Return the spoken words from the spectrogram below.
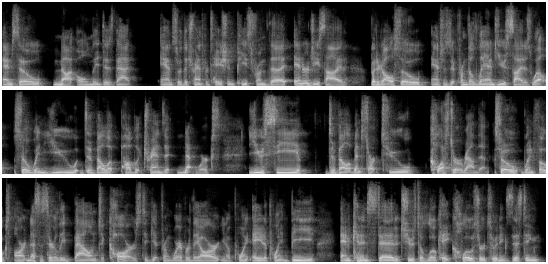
And so not only does that answer the transportation piece from the energy side, but it also answers it from the land use side as well. So when you develop public transit networks, you see development start to cluster around them. So when folks aren't necessarily bound to cars to get from wherever they are, you know, point A to point B, and can instead choose to locate closer to an existing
